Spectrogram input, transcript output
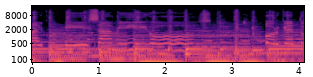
mal con mis amigos porque tú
